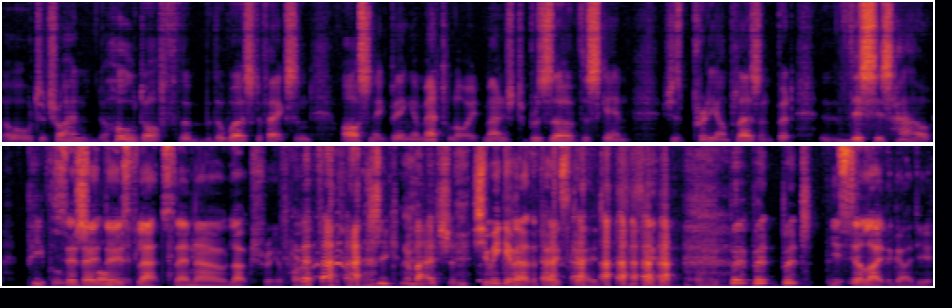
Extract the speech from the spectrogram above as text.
or, or to try and hold off the, the worst effects. And arsenic, being a metalloid, managed to preserve the skin, which is pretty unpleasant. But this is how people So responded, those flats, they're now luxury. apartments. as you can imagine. Should we give out the postcode? But, but, but you still like the guy, do you?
